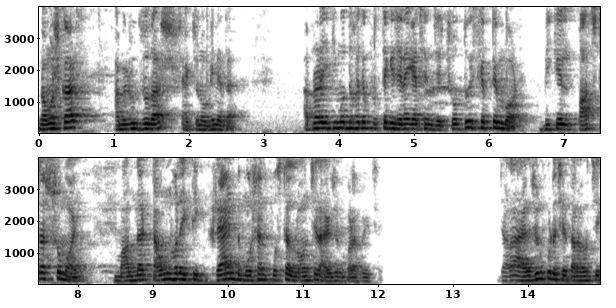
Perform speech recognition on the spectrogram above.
নমস্কার, আমি রুদ্র দাস, একজন অভিনেতা। আপনারা ইতিমধ্যে হয়তো প্রত্যেকে জেনে গেছেন যে চোদ্দোই সেপ্টেম্বর বিকেল পাঁচটার সময় মালদার টাউন হলে একটি গ্র্যান্ড মোশন পোস্টার লঞ্চের আয়োজন করা হয়েছে। যারা আয়োজন করেছে তারা হচ্ছে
